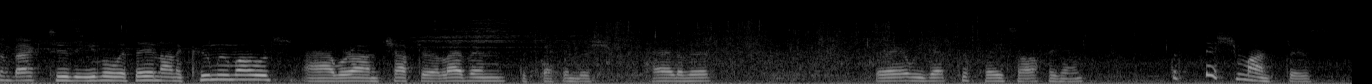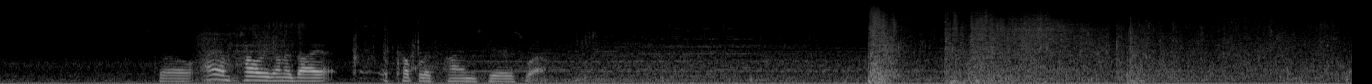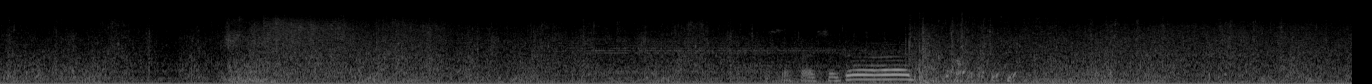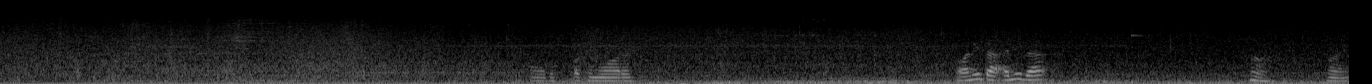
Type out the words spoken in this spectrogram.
welcome back to the Evil Within on Akumu mode. Uh, we're on chapter 11, the second part of it. Where we get to face off against the fish monsters. So I am probably gonna die a couple of times here as well. So good. Oh, the fucking water. Oh, I need that, I need that. Oh, alright.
